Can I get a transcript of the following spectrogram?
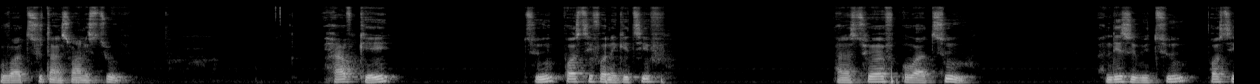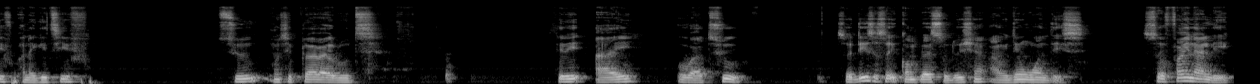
over 2 times 1 is 2 we have k 2 positive or negative minus 12 over 2 and this will be 2 positive or negative. 2 multiplied by root 3i over 2 so this is a complex solution and we didn't want this. So finally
